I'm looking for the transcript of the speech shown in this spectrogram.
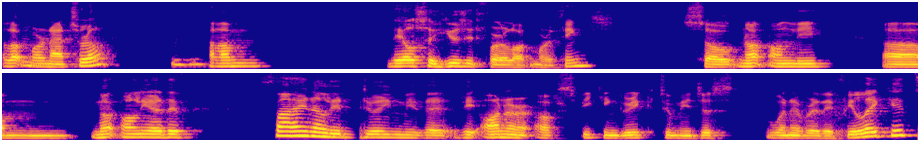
a lot mm-hmm. more natural. Mm-hmm. um they also use it for a lot more things. So not only um not only are they finally doing me the the honor of speaking greek to me just whenever they feel like it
